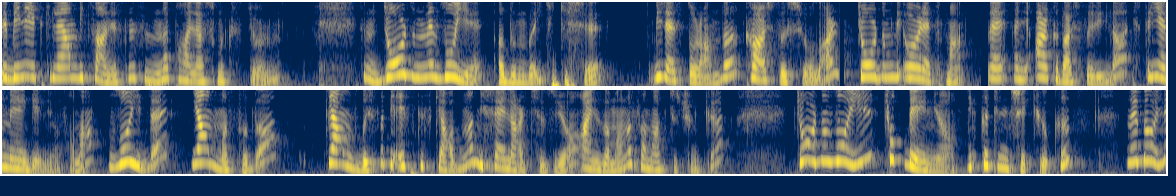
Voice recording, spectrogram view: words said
Ve beni etkileyen bir tanesini sizinle paylaşmak istiyorum. Şimdi Jordan ve Zoe adında iki kişi bir restoranda karşılaşıyorlar. Jordan bir öğretmen ve hani arkadaşlarıyla işte yemeğe geliyor falan. Zoe de yan masada yalnız başına bir eskiz kağıdına bir şeyler çiziyor. Aynı zamanda sanatçı çünkü. Jordan Zoe'yi çok beğeniyor. Dikkatini çekiyor kız. Ve böyle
